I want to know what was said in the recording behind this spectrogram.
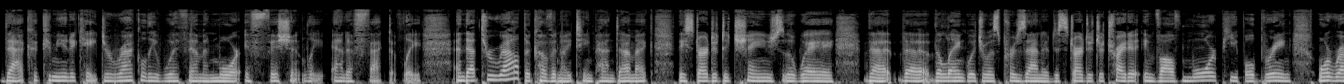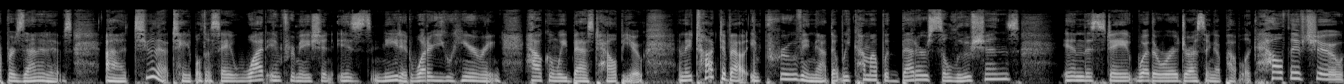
that could communicate directly with them and more efficiently and effectively. And that throughout the COVID-19 pandemic, they started to change the way that the, the language was presented. It started to try to involve more people, bring more representatives uh, to that table to say what information is needed. What are you hearing? How can we best help you? And they talked about improving that, that we come up with better solutions in the state, whether we're addressing a public health issue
